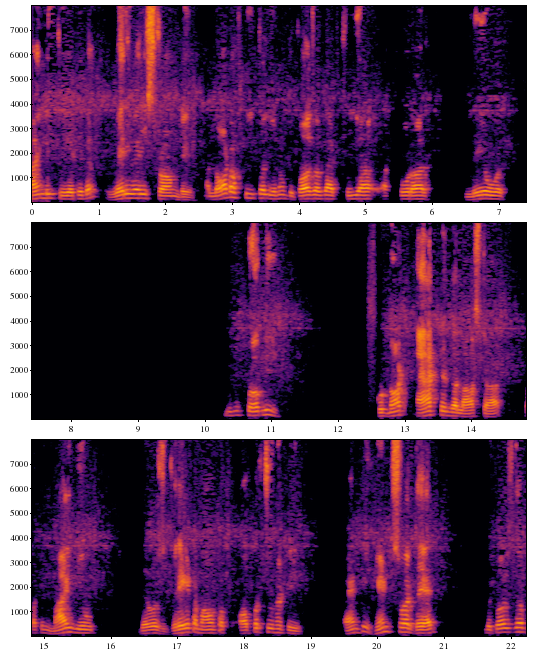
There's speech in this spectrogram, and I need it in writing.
finally created a very, very strong day. A lot of people, you know, because of that three hour, uh, four hour layover, you know, probably could not act in the last hour. But in my view, there was great amount of opportunity and the hints were there because the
